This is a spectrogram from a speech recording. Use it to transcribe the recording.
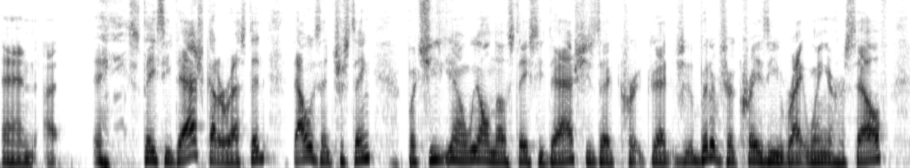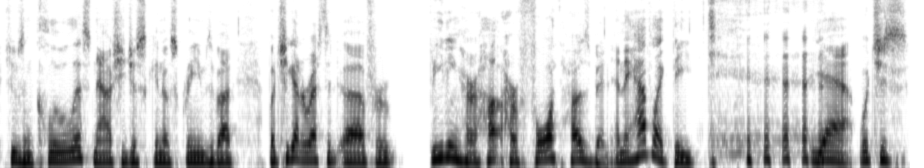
and. I, Stacey Dash got arrested. That was interesting. But she, you know, we all know Stacey Dash. She's that, cra- that she's a bit of a crazy right winger herself. She was in Clueless. Now she just you know screams about. But she got arrested uh, for beating her her fourth husband, and they have like the yeah, which is.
